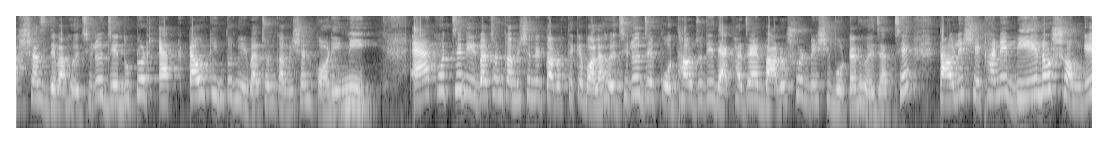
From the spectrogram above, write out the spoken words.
আশ্বাস দেওয়া হয়েছিল, যে দুটোর একটাও কিন্তু নির্বাচন কমিশন করেনি এক হচ্ছে নির্বাচন কমিশনের তরফ থেকে বলা হয়েছিল যে কোথাও যদি দেখা যায় বারোশোর বেশি ভোটার হয়ে যাচ্ছে, তাহলে সেখানে বিএলওর সঙ্গে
